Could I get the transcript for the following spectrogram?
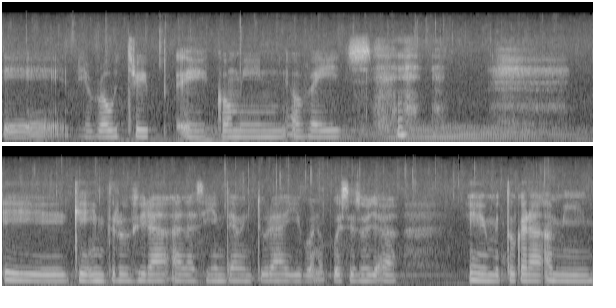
de, road trip eh, coming of age eh, que introducirá a la siguiente aventura y bueno pues eso ya me tocará a mí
